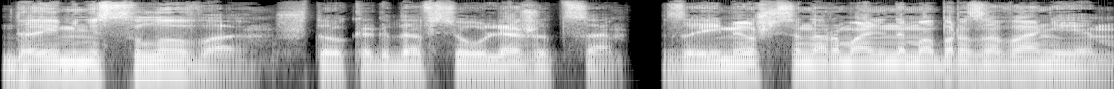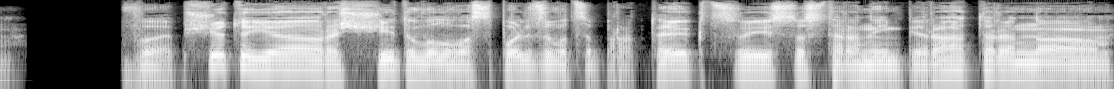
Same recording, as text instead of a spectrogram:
«Дай мне слово, что когда все уляжется, займешься нормальным образованием, «Вообще-то я рассчитывал воспользоваться протекцией со стороны императора, но...»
